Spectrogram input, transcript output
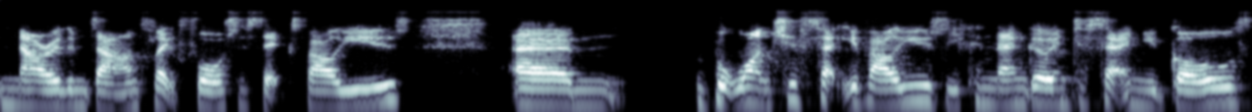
narrow them down to like four to six values. Um, but once you've set your values, you can then go into setting your goals.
